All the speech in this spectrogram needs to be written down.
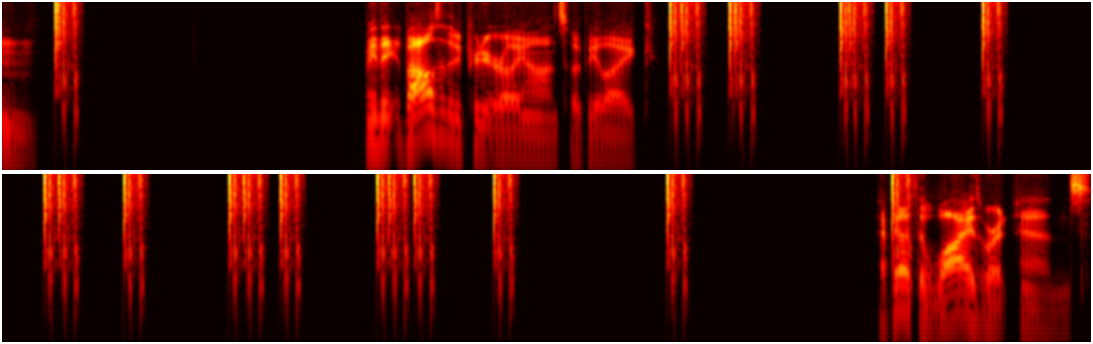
hmm. I mean, the vowels have to be pretty early on, so it'd be like. I feel like the Y is where it ends.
